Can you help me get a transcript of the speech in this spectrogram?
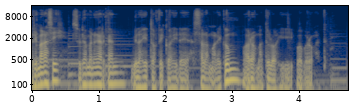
Terima kasih sudah mendengarkan. Bila taufik wal. Assalamualaikum warahmatullahi wabarakatuh.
